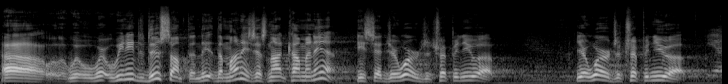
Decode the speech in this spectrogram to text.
uh, we, we, need to do something. The, the, money's just not coming in. He said, Your words are tripping you up. Your words are tripping you up. Yeah.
